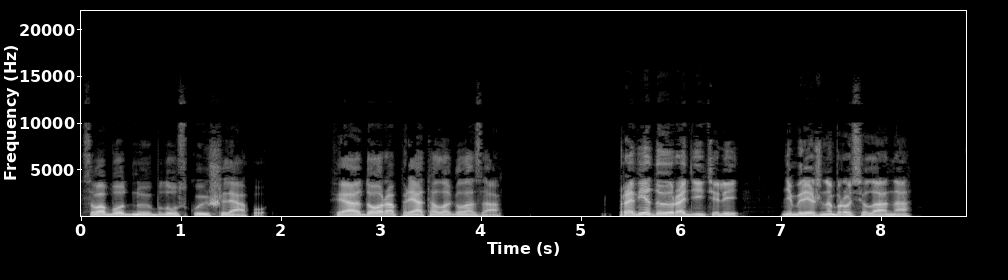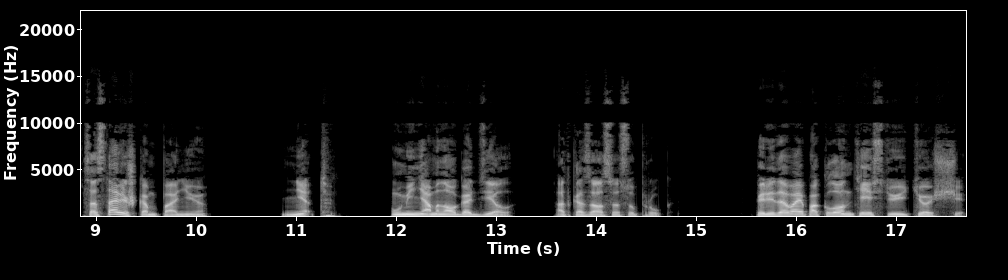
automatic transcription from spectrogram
свободную блузку и шляпу. Феодора прятала глаза. «Проведаю родителей», — небрежно бросила она. «Составишь компанию?» «Нет, у меня много дел», — отказался супруг. «Передавай поклон тестю и теще».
